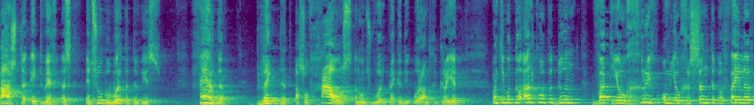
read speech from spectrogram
laaste uitweg is en so behoort dit te wees. Verder blyk dit asof chaos in ons woonplekke die oorhand gekry het want jy moet nou aankope doen wat jou grief om jou gesin te beveilig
